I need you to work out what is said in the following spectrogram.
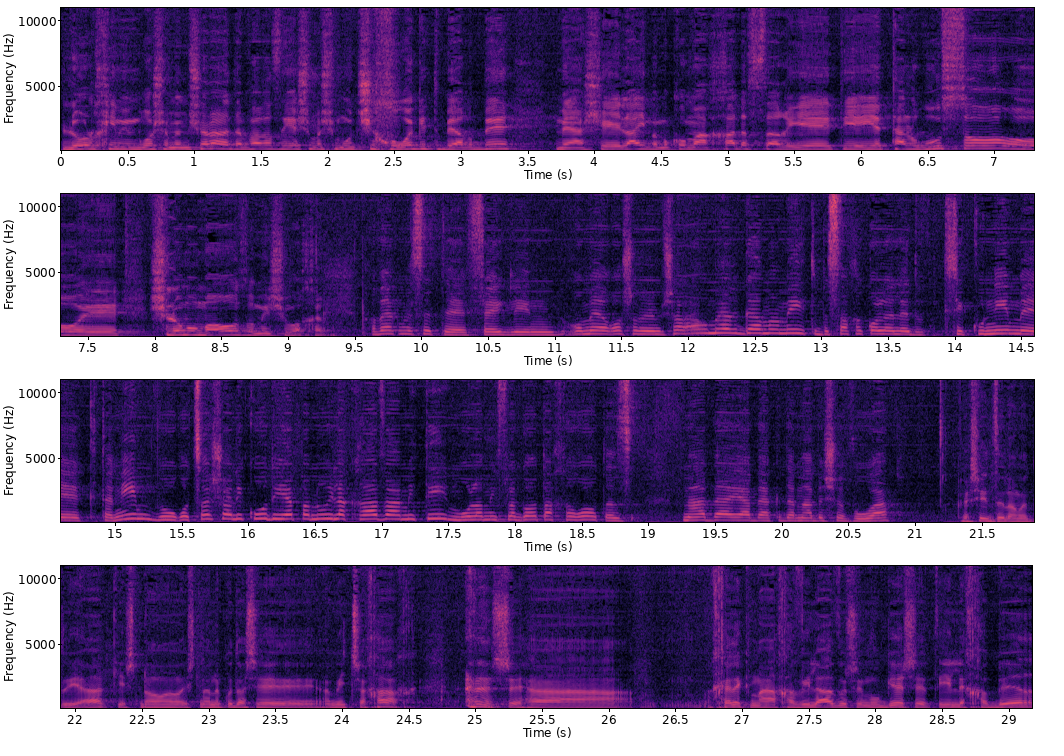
לא הולכים עם ראש הממשלה, לדבר הזה יש משמעות שחורגת בהרבה מהשאלה אם במקום ה-11 יהיה, טל רוסו או אה, שלמה מעוז או מישהו אחר. חבר הכנסת פייגלין אומר, ראש הממשלה אומר גם עמית, בסך הכל אלה תיקונים קטנים, והוא רוצה שהליכוד יהיה פנוי לקרב האמיתי מול המפלגות האחרות, אז מה הבעיה בהקדמה בשבוע? ראשית, זה לא מדויק. ישנו, ישנה נקודה שעמית שכח, שחלק מהחבילה הזו שמוגשת היא לחבר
